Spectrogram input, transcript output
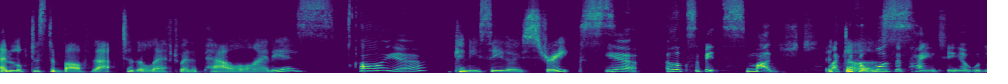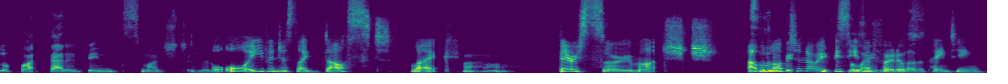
and look just above that to the left where the power line is, Oh yeah. can you see those streaks? Yeah. It looks a bit smudged. It like if it was a painting, it would look like that had been smudged a little. or even just like dust. Like Uh-huh. there is so much. I would love to know if this is a photo of a painting.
